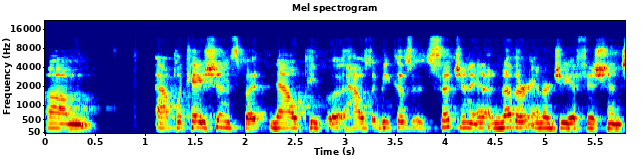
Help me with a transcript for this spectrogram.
um, applications, but now people house because it's such an another energy efficient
